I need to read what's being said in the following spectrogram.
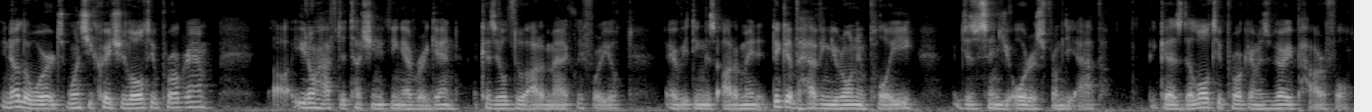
In other words, once you create your loyalty program, you don't have to touch anything ever again because it'll do automatically for you. Everything is automated. Think of having your own employee just send you orders from the app because the loyalty program is very powerful.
